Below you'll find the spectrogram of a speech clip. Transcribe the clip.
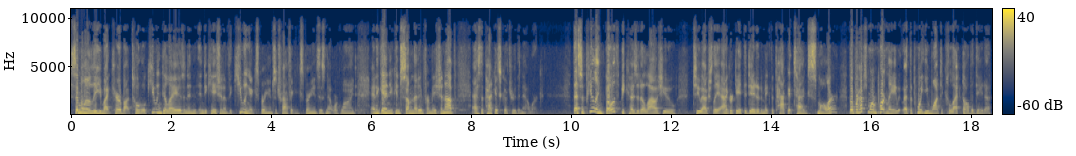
Similarly, you might care about total queuing delay as an in indication of the queuing experience a traffic experiences network wide. And again, you can sum that information up as the packets go through the network. That's appealing both because it allows you to actually aggregate the data to make the packet tags smaller, but perhaps more importantly, at the point you want to collect all the data,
